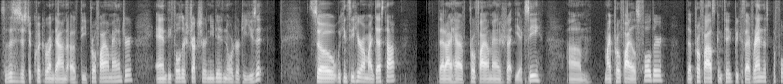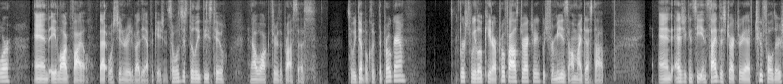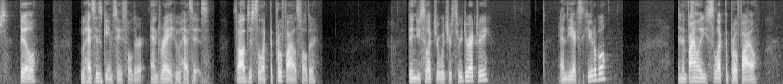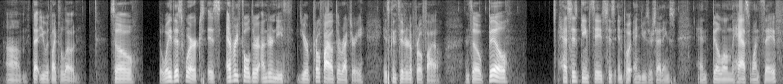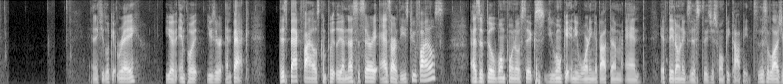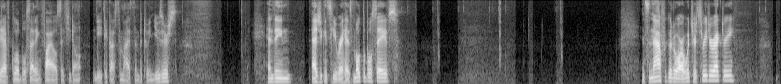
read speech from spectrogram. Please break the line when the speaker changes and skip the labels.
So this is just a quick rundown of the profile manager and the folder structure needed in order to use it. So we can see here on my desktop that I have profile manager.exe, um, my profiles folder, the profiles config because I've ran this before, and a log file that was generated by the application. So we'll just delete these two and I'll walk through the process. So we double click the program. First we locate our profiles directory, which for me is on my desktop. And as you can see inside this directory I have two folders, Bill, who has his game saves folder, and Ray, who has his. So I'll just select the profiles folder. Then you select your Witcher 3 directory and the executable. And then finally you select the profile um, that you would like to load. So the way this works is every folder underneath your profile directory is considered a profile. And so Bill has his game saves, his input and user settings, and Bill only has one save. And if you look at Ray, you have input, user, and back. This back file is completely unnecessary, as are these two files. As of build 1.06, you won't get any warning about them, and if they don't exist, they just won't be copied. So this allows you to have global setting files if you don't need to customize them between users. And then, as you can see, Ray has multiple saves. And so now if we go to our Witcher 3 directory,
